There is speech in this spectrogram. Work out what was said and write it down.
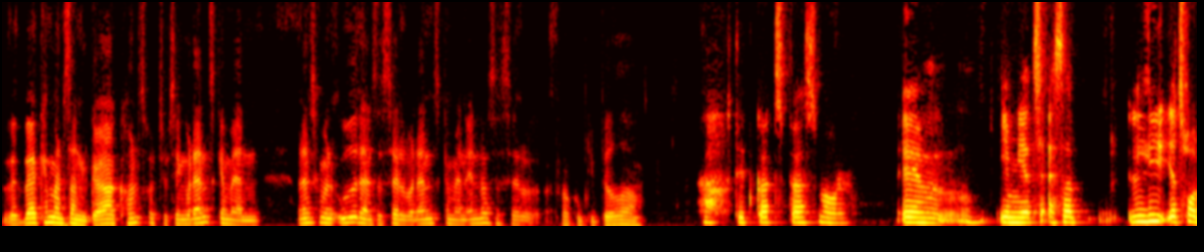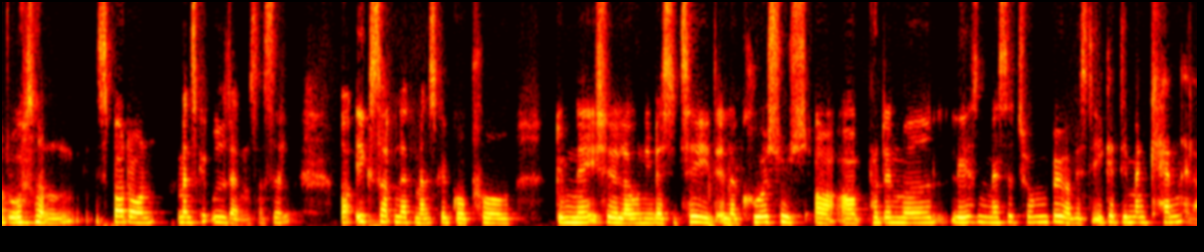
hvad, hvad kan man sådan gøre konstruktivt ting? Hvordan skal man, hvordan skal man uddanne sig selv? Hvordan skal man ændre sig selv for at kunne blive bedre? Oh, det er et godt spørgsmål. Øhm, jamen, jeg, t- altså, lige, jeg tror, du er sådan spot on. Man skal uddanne sig selv. Og ikke sådan, at man skal gå på gymnasie eller universitet eller kursus og, og på den måde læse en masse tunge bøger, hvis det ikke er det, man kan, eller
